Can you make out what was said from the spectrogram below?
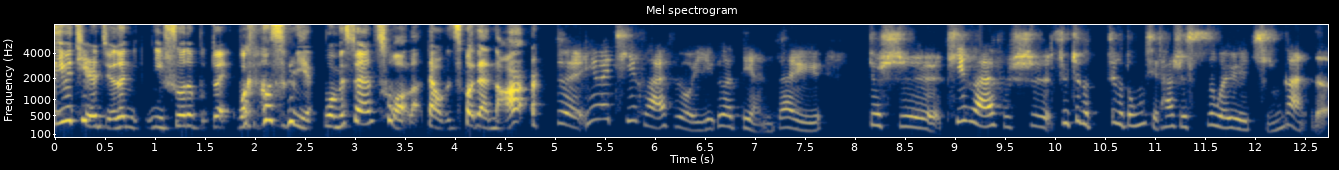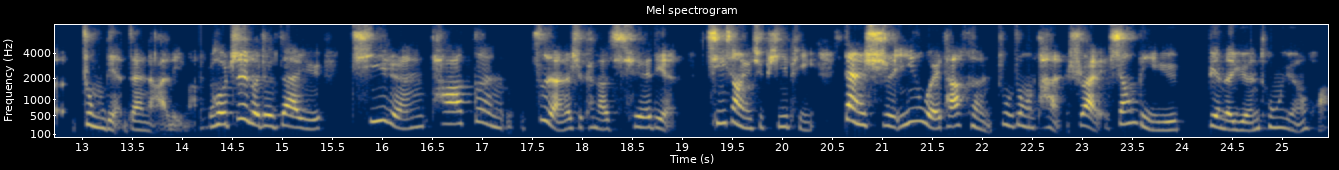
因为 T 人觉得你你说的不对。我告诉你，我们虽然错了，但我们错在哪儿？对，因为 T 和 F 有一个点在于，就是 T 和 F 是就这个这个东西，它是思维与情感的重点在哪里嘛？然后这个就在于 T 人他更自然的去看到缺点。倾向于去批评，但是因为他很注重坦率，相比于变得圆通圆滑。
